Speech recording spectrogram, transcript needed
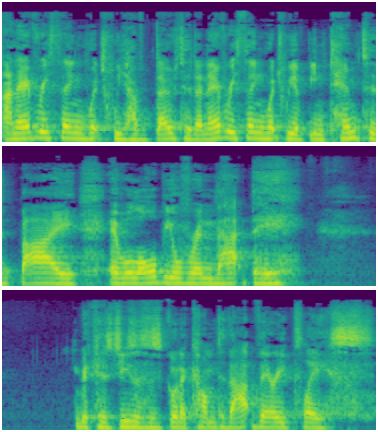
and everything which we have doubted and everything which we have been tempted by, it will all be over in that day. Because Jesus is going to come to that very place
